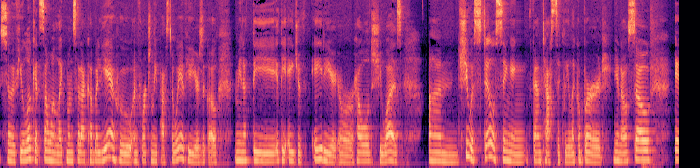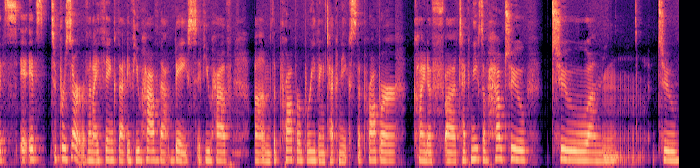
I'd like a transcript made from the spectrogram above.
So if you look at someone like Montserrat Caballé, who unfortunately passed away a few years ago, I mean, at the at the age of 80 or how old she was, um, she was still singing fantastically like a bird, you know. So it's it's to preserve and i think that if you have that base if you have um, the proper breathing techniques the proper kind of uh, techniques of how to to um, to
